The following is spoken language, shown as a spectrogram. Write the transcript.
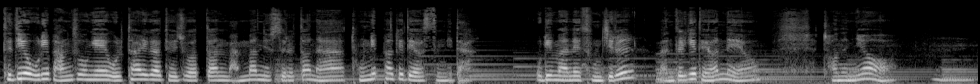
드디어 우리 방송의 울타리가 돼주었던 만만 뉴스를 떠나 독립하게 되었습니다. 우리만의 둥지를 만들게 되었네요. 저는요, 음,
